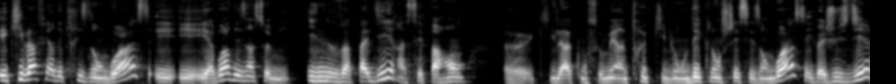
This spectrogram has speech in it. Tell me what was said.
et qui va faire des crises d'angoisse et, et- et avoir des insomnies. Il ne va pas dire à ses parents euh, qu'il a consommé un truc qui lui ont déclenché ses angoisses, et il va juste dire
